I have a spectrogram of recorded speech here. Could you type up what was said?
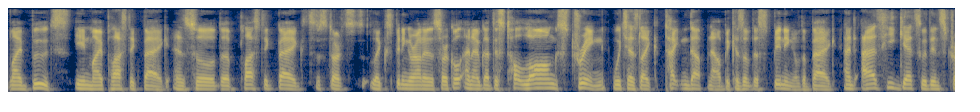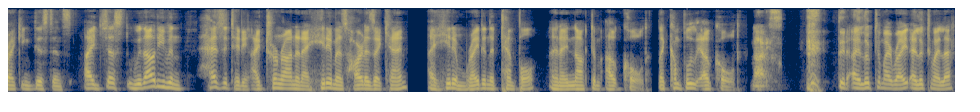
my boots in my plastic bag and so the plastic bag starts like spinning around in a circle and i've got this tall, long string which has like tightened up now because of the spinning of the bag and as he gets within striking distance i just without even hesitating i turn around and i hit him as hard as i can i hit him right in the temple and i knocked him out cold like completely out cold Nice. did I look to my right? I looked to my left.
